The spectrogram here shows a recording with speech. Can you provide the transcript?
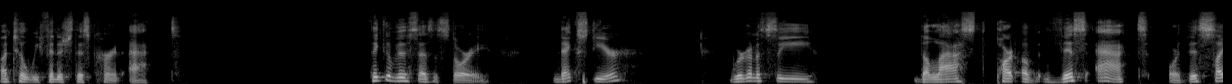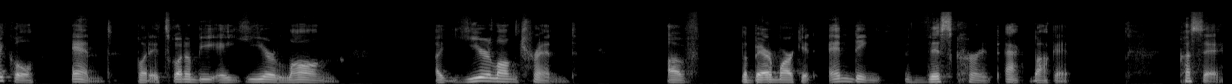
until we finish this current act. Think of this as a story. Next year, we're going to see the last part of this act or this cycle end, but it's going to be a year long, a year long trend of the bear market ending this current act bucket. Kasi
